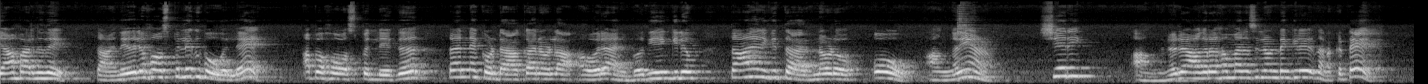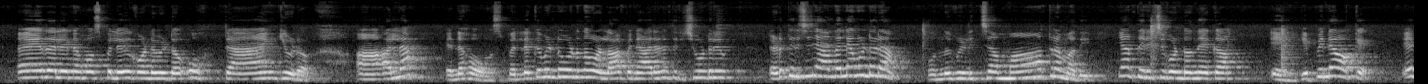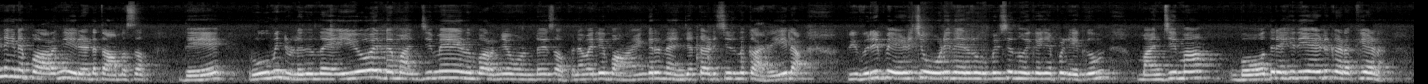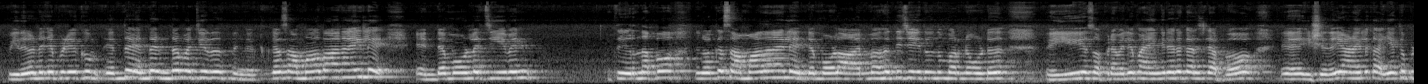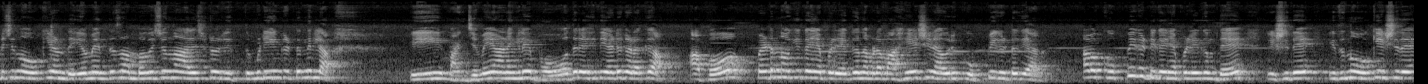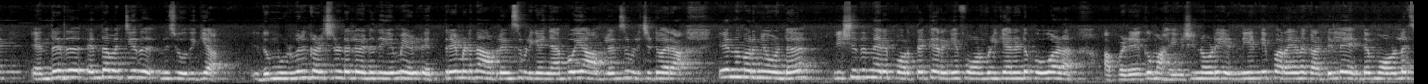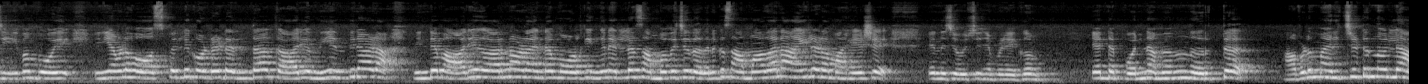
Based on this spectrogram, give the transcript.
ഞാൻ പറഞ്ഞതേ താൻ ഹോസ്പിറ്റലിലേക്ക് പോവല്ലേ? അപ്പോൾ ഹോസ്പിറ്റലിലേക്ക് തന്നെ കൊണ്ടാക്കാനുള്ള ഒരനുമതിയെങ്കിലും താൻ എനിക്ക് തരണോടോ? ഓ അങ്ങനെയാണോ? ശരി അങ്ങനെ ഒരു ആഗ്രഹം മനസ്സിലുണ്ടെങ്കിൽ നടക്കട്ടെ. ഏതായാലും എന്നെ ഹോസ്പിറ്റലിലേക്ക് കൊണ്ടുവിട്ടോ. ഓ താങ്ക് യുടോ അല്ല എന്നെ ഹോസ്പിറ്റലിലേക്ക് വിണ്ടുകൊണ്ടെന്ന് കൊള്ളാം. പിന്നെ ആരെന്നെ തിരിച്ചു കൊണ്ടുവരും? എവിടെ തിരിച്ച് ഞാൻ തന്നെ കൊണ്ടുവരാം. ഒന്ന് വിളിച്ചാൽ മാത്രം മതി. ഞാൻ തിരിച്ചു കൊണ്ടുവന്നേക്കാം. എങ്കിൽ പിന്നെ ഓക്കെ എന്നിങ്ങനെ പറഞ്ഞു തരേണ്ട താമസം. ദേ റൂമിന്റെ ഉള്ളിൽ നിന്ന് അയ്യോ എന്റെ മഞ്ജിമേ എന്ന് പറഞ്ഞുകൊണ്ട് സ്വപ്ന വലിയ ഭയങ്കര നെഞ്ചത്തടിച്ചിരുന്ന് കരയില്ല ഇവർ പേടിച്ച് ഓടി നേരെ റൂമിൽ ചെന്ന് നോക്കിക്കഴിഞ്ഞപ്പോഴേക്കും മഞ്ജിമ ബോധരഹിതയായിട്ട് കിടക്കുകയാണ്. അപ്പോൾ ഇത് കണ്ടുകഴിഞ്ഞപ്പോഴേക്കും എന്താ എന്താ എന്താ പറ്റിയത്? നിങ്ങൾക്കൊക്കെ സമാധാനമായില്ലേ എന്റെ മോളിലെ ജീവൻ തീർന്നപ്പോൾ നിങ്ങൾക്ക് സമാധാനമല്ലേ എന്റെ മോൾ ആത്മഹത്യ ചെയ്തു എന്നും പറഞ്ഞുകൊണ്ട് ഈ സ്വപ്നം വലിയ ഭയങ്കര കരച്ചില്ല അപ്പോൾ ഇഷിതയാണെങ്കിൽ കൈയൊക്കെ പിടിച്ച് നോക്കിയാണ്. ദൈവം എന്ത് സംഭവിച്ചു എന്ന് ആലോചിച്ചിട്ട് ഒരു ഇത്തും പിടിയും കിട്ടുന്നില്ല. ഈ മഞ്ജുമയാണെങ്കിൽ ബോധരഹിതയായിട്ട് കിടക്കുക. അപ്പോൾ പെട്ടെന്ന് നോക്കി കഴിഞ്ഞപ്പോഴേക്കും നമ്മുടെ മഹേഷിന് ഒരു കുപ്പി കിട്ടുകയാണ്. അപ്പോൾ കുപ്പി കിട്ടിക്കഴിഞ്ഞപ്പോഴേക്കും ദേ ഇഷിതേ ഇത് നോക്കി ഇഷിതേ എന്താ ഇത് എന്താ പറ്റിയത് എന്ന് ചോദിക്കുക. ഇത് മുഴുവൻ കഴിച്ചിട്ടുണ്ടല്ലോ എന്റെ ദൈവം എത്രയും പെട്ടെന്ന് ആംബുലൻസ് വിളിക്കാം ഞാൻ പോയി ആംബുലൻസ് വിളിച്ചിട്ട് വരാം എന്ന് പറഞ്ഞുകൊണ്ട് ഇഷിത നേരെ പുറത്തേക്ക് ഇറങ്ങി ഫോൺ വിളിക്കാനായിട്ട് പോവുകയാണ് അപ്പോഴേക്ക് മഹേഷിനോട് എണ്ണി എണ്ണി പറയണം കണ്ടില്ലേ എന്റെ മോളിലെ ജീവൻ പോയി. ഇനി അവൾ ഹോസ്പിറ്റലിൽ കൊണ്ടുപോയിട്ട് എന്താ കാര്യം? നീ എന്തിനാടാ? നിന്റെ ഭാര്യ കാരണമാണ് എന്റെ മോൾക്ക് ഇങ്ങനെയെല്ലാം സംഭവിച്ചത്? നിനക്ക് സമാധാനം ആയില്ലടാ മഹേഷേ. എന്ന് ചോദിച്ചു കഴിഞ്ഞപ്പോഴേക്കും എന്റെ പൊന്നമ്മ ഒന്ന് നിർത്ത്. അവൾ മരിച്ചിട്ടൊന്നുമില്ല.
